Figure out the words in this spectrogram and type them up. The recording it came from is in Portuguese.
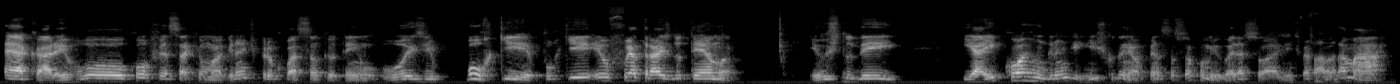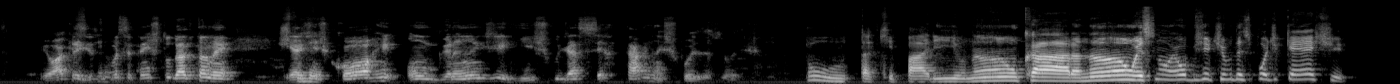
É, cara, eu vou confessar que uma grande preocupação que eu tenho hoje. Por quê? Porque eu fui atrás do tema. Eu estudei. E aí corre um grande risco, Daniel. Pensa só comigo, olha só. A gente vai Fala. falar da Marta. Eu acredito Sim. que você tenha estudado também. E a Estudei. gente corre um grande risco de acertar nas coisas hoje. Puta que pariu. Não, cara, não. Esse não é o objetivo desse podcast.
